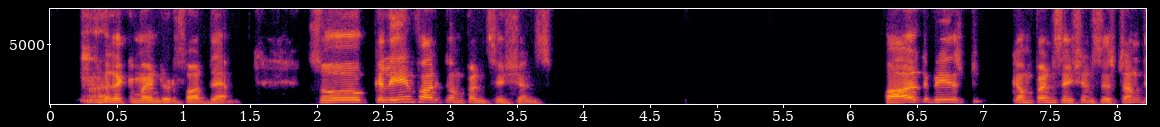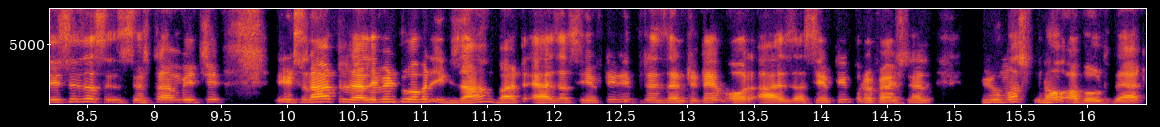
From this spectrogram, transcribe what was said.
recommended for them. So claim for compensations. Fault-based compensation system. This is a system which it's not relevant to our exam, but as a safety representative or as a safety professional, you must know about that.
